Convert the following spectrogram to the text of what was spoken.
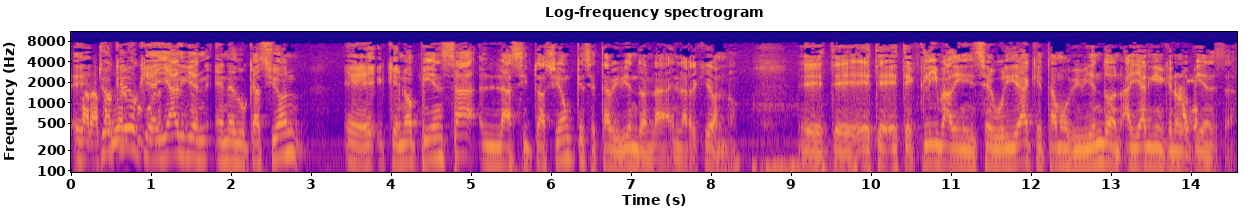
Eh, yo creo que hay alguien en educación eh, que no piensa la situación que se está viviendo en la, en la región, ¿no? Este, este, este clima de inseguridad que estamos viviendo, hay alguien que no lo piensa.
